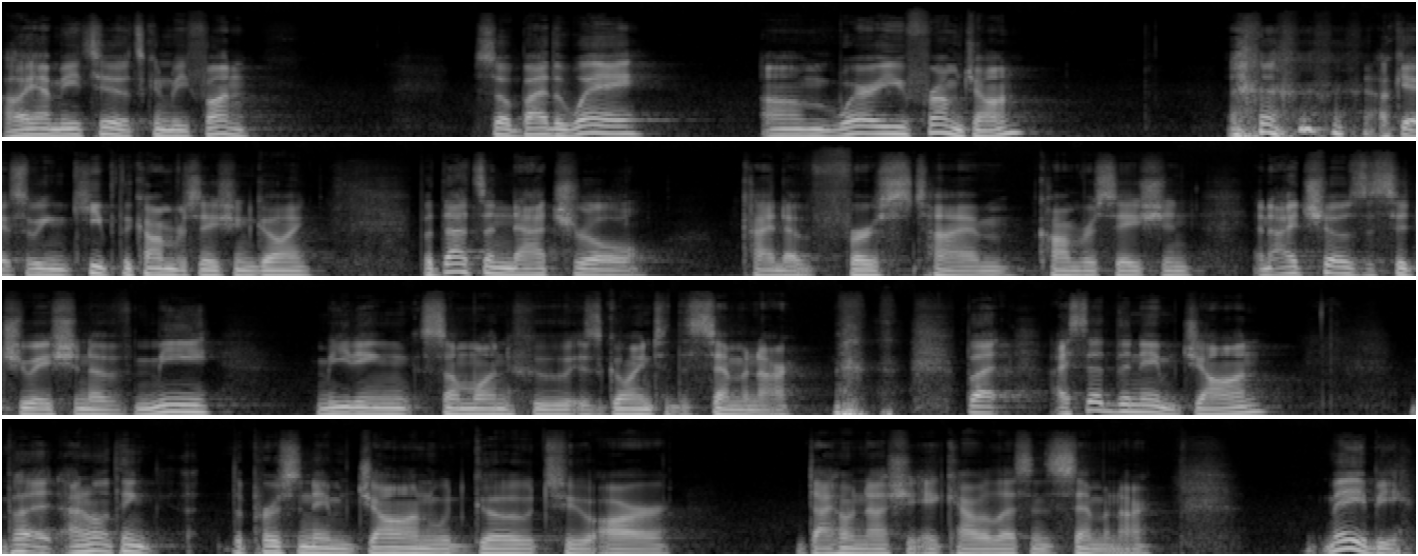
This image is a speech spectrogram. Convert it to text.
Oh, yeah, me too. It's going to be fun. So, by the way, um, where are you from, John? okay, so we can keep the conversation going. But that's a natural kind of first time conversation. And I chose the situation of me meeting someone who is going to the seminar. but I said the name John, but I don't think the person named John would go to our Daihonashi Eikaiwa lessons seminar. Maybe.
